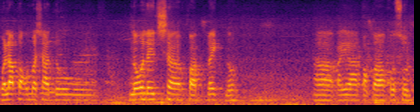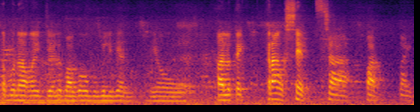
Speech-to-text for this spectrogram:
Wala pa ako masyadong knowledge sa fat bike no. Ah, kaya papakonsulta muna ako kay Jello bago ako bumili yan. Yung Halotech crankset sa fat bike.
